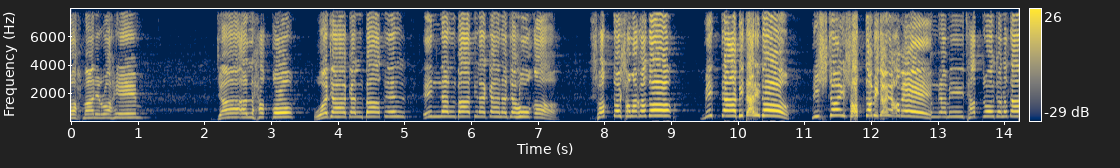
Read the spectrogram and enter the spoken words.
রহমান রহিম যা সত্য সমাগত, মিথ্যা বিতাড়িত, নিশ্চয় সত্য বিজয় হবে। সংগ্রামী ছাত্র জনতা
